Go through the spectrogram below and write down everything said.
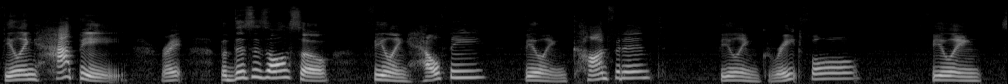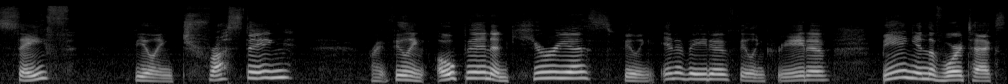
feeling happy, right? But this is also feeling healthy, feeling confident, feeling grateful, feeling safe, feeling trusting, right? Feeling open and curious, feeling innovative, feeling creative. Being in the vortex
